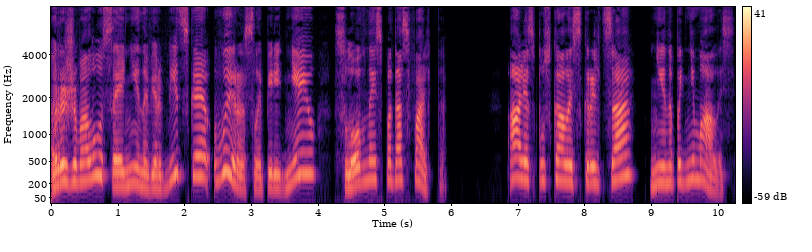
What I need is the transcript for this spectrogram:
рыжеволосая Нина Вербицкая выросла перед нею, словно из-под асфальта. Аля спускалась с крыльца, Нина поднималась,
